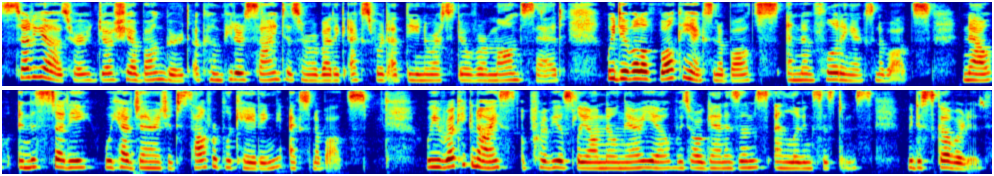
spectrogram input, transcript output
Study author Joshua Bongard, a computer scientist and robotic expert at the University of Vermont, said, We developed walking xenobots and then floating xenobots. Now, in this study, we have generated self replicating xenobots. We recognize a previously unknown area with organisms and living systems. We discovered it,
